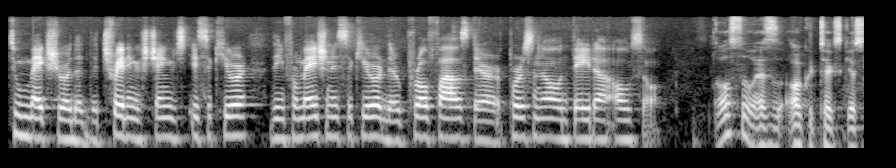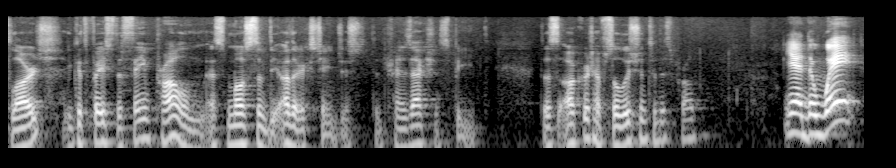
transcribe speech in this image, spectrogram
to make sure that the trading exchange is secure, the information is secure, their profiles, their personal data also. Also, as Ocritex gets large, it could face the same problem as most of the other exchanges, the transaction speed. Does Ocrit have solution to this problem? Yeah, the way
